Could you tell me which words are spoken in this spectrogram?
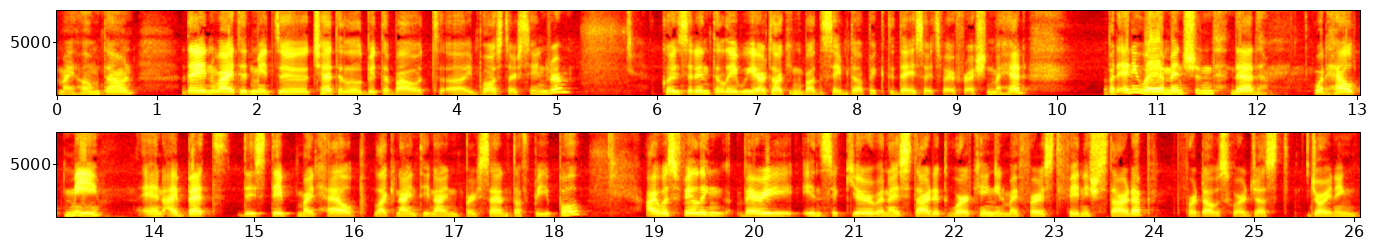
my hometown. They invited me to chat a little bit about uh, imposter syndrome. Coincidentally, we are talking about the same topic today, so it's very fresh in my head. But anyway, I mentioned that what helped me and I bet this tip might help like 99% of people. I was feeling very insecure when I started working in my first Finnish startup. For those who are just joining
